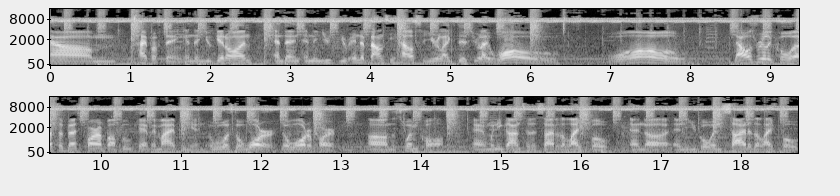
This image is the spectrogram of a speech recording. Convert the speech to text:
um, type of thing. And then you get on, and then and then you you're in the bouncy house, and you're like this. You're like whoa, whoa. That was really cool. That's the best part about boot camp, in my opinion. It was the water, the water part, um, the swim call and when you got into the side of the lifeboat and uh, and you go inside of the lifeboat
